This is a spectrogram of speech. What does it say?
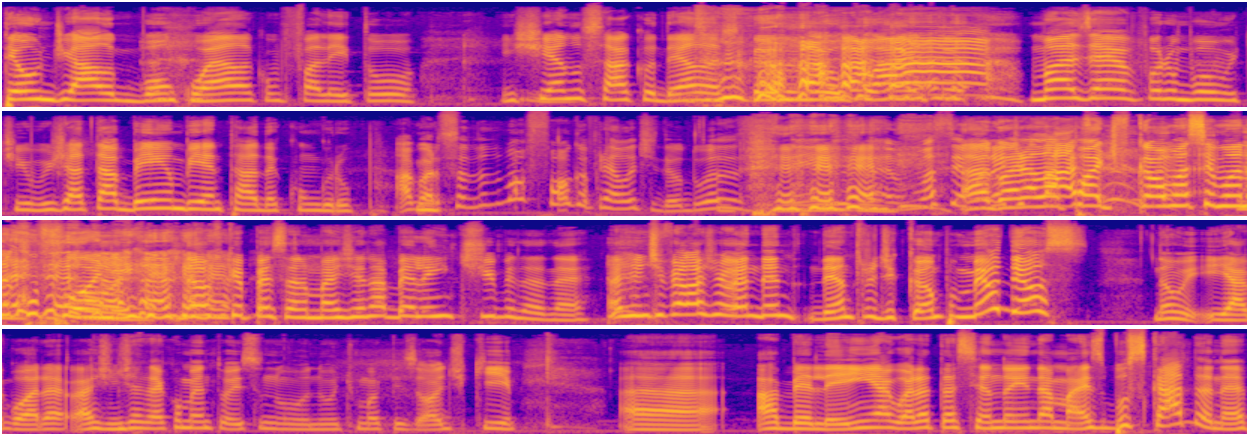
ter um diálogo bom com ela. Como falei, tô enchendo o saco dela, ficando no meu quarto. Mas é por um bom motivo. Já tá bem ambientada com o grupo. Agora você tá dando uma folga pra ela, te deu duas. Né? uma semana Agora ela paz. pode ficar uma semana com fone. Eu fiquei pensando, imagina a Belém tímida, né? A gente vê ela jogando dentro de campo, meu Deus! Não, e agora, a gente até comentou isso no, no último episódio, que uh, a Belém agora tá sendo ainda mais buscada, né?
